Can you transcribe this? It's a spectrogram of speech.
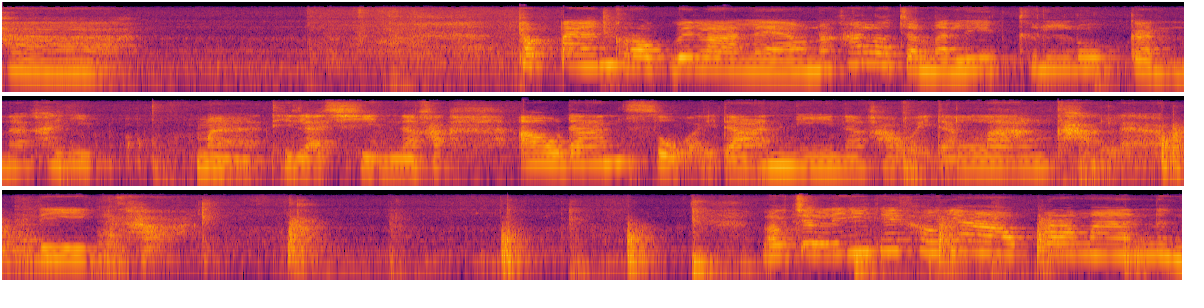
ค่ะ พักแป้งครบเวลาแล้วนะคะ เราจะมารีดขึ้นรูปกันนะคะ หยิบออกมาทีละชิ้นนะคะ เอาด้านสวยด้านนี้นะคะ ไว้ด้านล่างค่ะแล้วรีดค่ะ เราจะรีดให้เขายาวประมาณหนึ่ง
